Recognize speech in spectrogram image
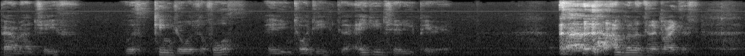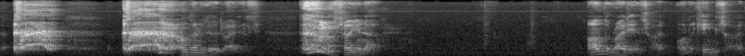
paramount chief, with King George IV, 1820 to 1830 period. I'm going to do it like this. I'm going to do it like this. so you know. On the right hand side, on the king's side,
